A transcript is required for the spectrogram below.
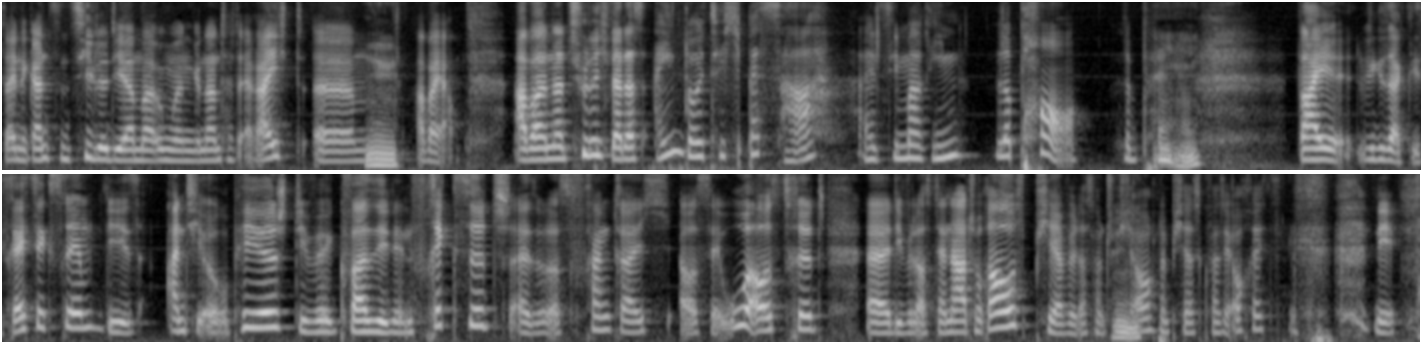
seine ganzen Ziele, die er mal irgendwann genannt hat, erreicht. Ähm, Aber ja. Aber natürlich wäre das eindeutig besser als die Marine Le Pen. Le Pen. Weil, wie gesagt, die ist rechtsextrem, die ist antieuropäisch, die will quasi den Frexit, also dass Frankreich aus der EU austritt, äh, die will aus der NATO raus. Pierre will das natürlich auch, ne? Pierre ist quasi auch rechts. nee. Ich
